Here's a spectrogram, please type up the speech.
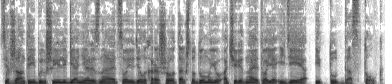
Сержанты и бывшие легионеры знают свое дело хорошо, так что, думаю, очередная твоя идея и тут даст толк».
